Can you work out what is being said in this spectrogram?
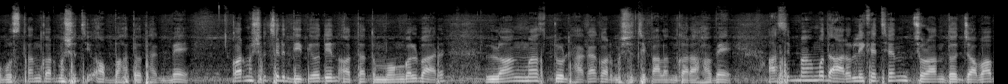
অবস্থান কর্মসূচি অব্যাহত থাকবে। কর্মসূচির দ্বিতীয় দিন অর্থাৎ মঙ্গলবার লং মার্চ টু ঢাকা কর্মসূচি পালন করা হবে। আসিফ মাহমুদ আরও লিখেছেন, চূড়ান্ত জবাব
